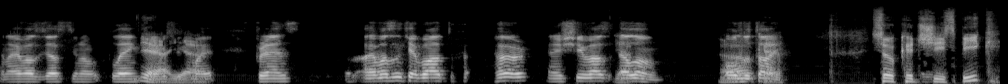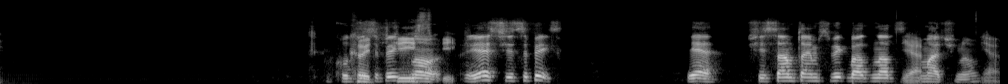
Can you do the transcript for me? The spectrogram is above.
and I was just you know playing Yeah, games with my friends. I wasn't care about her, and she was Yeah. alone all the time. So could she speak? Could, Could she speak? she no. speak? Yes, she speaks. Yeah, she sometimes speak, but not Yeah. much. You know. Yeah.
